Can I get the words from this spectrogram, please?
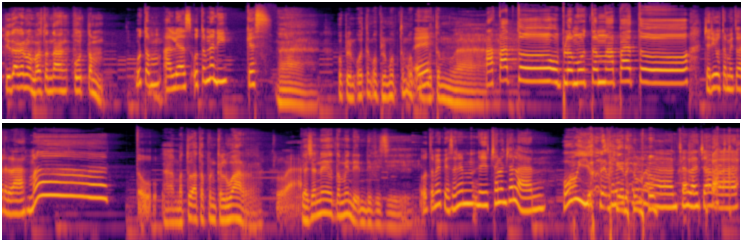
Kita akan membahas tentang utem. Utem alias Utem Nadi, guys. Nah, uplem utem uplem utem uplem Eh. utem. Wah. Apa tuh? Ublem utem apa tuh? Jadi utem itu adalah metu. Nah, metu ataupun keluar. Keluar. Biasanya utemnya di divisi. Utemnya biasanya di jalan-jalan. Oh iya, nek pikir Jalan, jalan-jalan.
